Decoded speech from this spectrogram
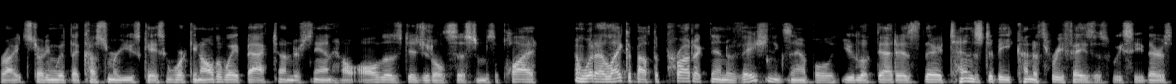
right? Starting with the customer use case and working all the way back to understand how all those digital systems apply and what I like about the product innovation example you looked at is there tends to be kind of three phases we see. There's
